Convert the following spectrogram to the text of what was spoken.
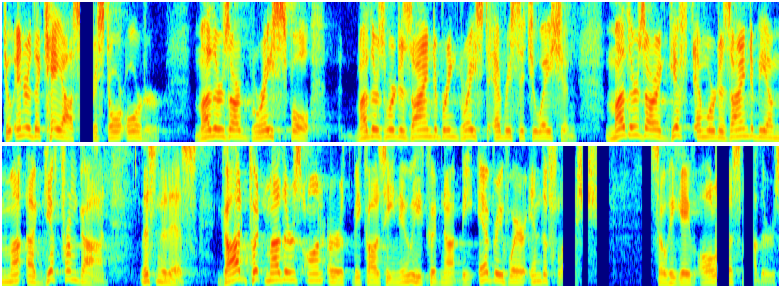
to enter the chaos and restore order. Mothers are graceful. Mothers were designed to bring grace to every situation. Mothers are a gift and were designed to be a, a gift from God. Listen to this God put mothers on earth because he knew he could not be everywhere in the flesh. So he gave all of us mothers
